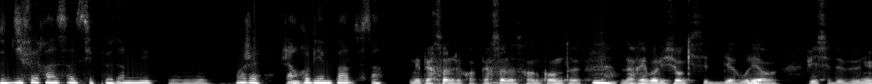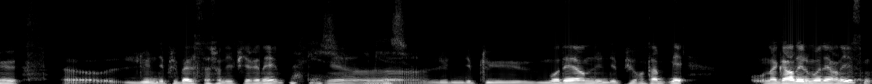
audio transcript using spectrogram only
différences en si peu d'années. Mhm. Moi, je- j'en reviens pas de ça. Mais personne, je crois, personne ne se rend compte euh, Non. la révolution qui s'est déroulée. En... Puis c'est devenu euh, l'une des plus belles stations des Pyrénées, Bah, euh, l'une des plus modernes, l'une des plus rentables. Mais on a gardé le modernisme,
